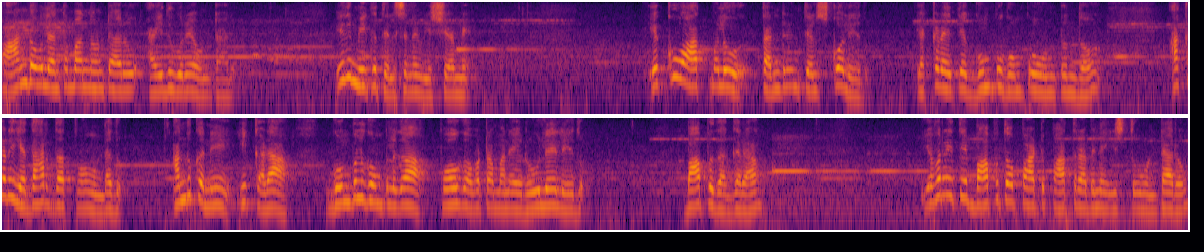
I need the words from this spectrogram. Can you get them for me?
పాండవులు ఎంతమంది ఉంటారు? ఐదుగురే ఉంటారు. ఇది మీకు తెలిసిన విషయమే. ఎక్కువ ఆత్మలు తండ్రిని తెలుసుకోలేదు. ఎక్కడైతే గుంపు గుంపు ఉంటుందో అక్కడ యథార్థత్వం ఉండదు. అందుకని ఇక్కడ గుంపులు గుంపులుగా పోగవటం అనే రూలే లేదు. బాపు దగ్గర ఎవరైతే బాపుతో పాటు పాత్ర అభినయిస్తూ ఉంటారో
